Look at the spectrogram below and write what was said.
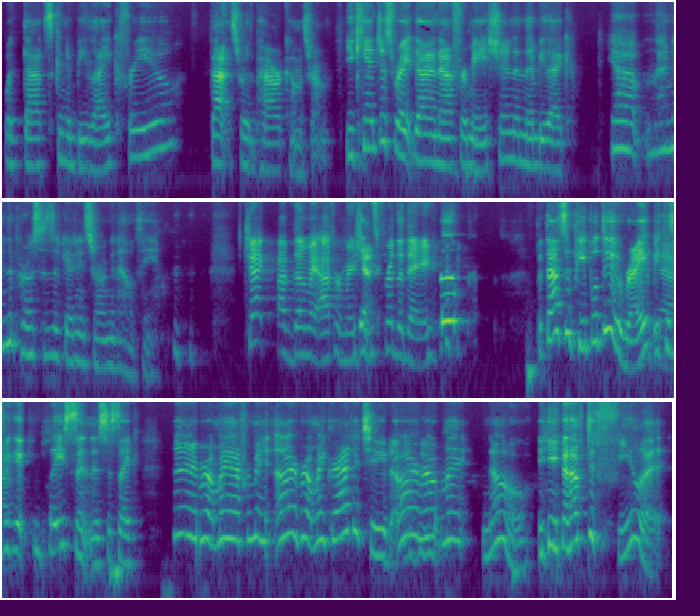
what that's going to be like for you, that's where the power comes from. You can't just write down an affirmation and then be like, yeah, I'm in the process of getting strong and healthy. Check. I've done my affirmations yeah. for the day. But that's what people do, right? Because Yeah. we get complacent and it's just like, "Oh, I wrote my affirmation. Oh, I wrote my gratitude. Oh, Mhm. I wrote my no. You have to feel it.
